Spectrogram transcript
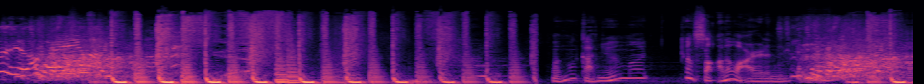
自己的回音了。我怎么感觉妈像傻子玩意儿的呢。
